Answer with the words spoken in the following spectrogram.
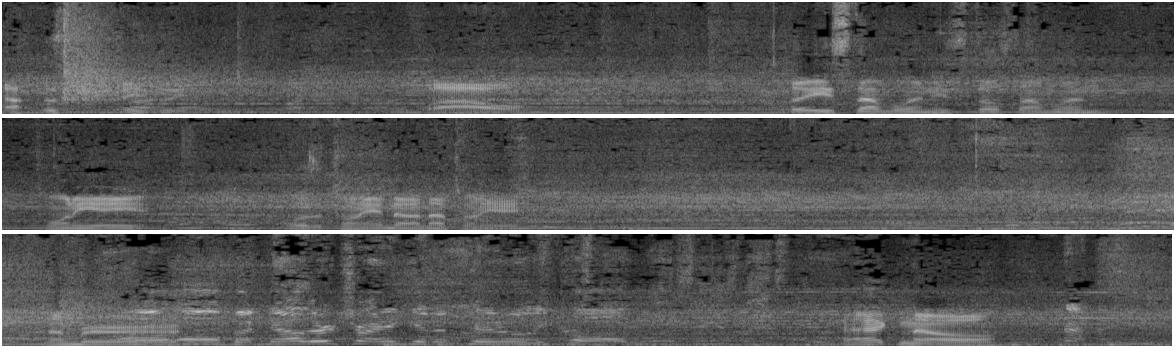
that was crazy. Wow. So he's stumbling, he's still stumbling. 28. Was it 28? No, not 28. Number. Oh, but now they're trying to get a penalty called. Heck no.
